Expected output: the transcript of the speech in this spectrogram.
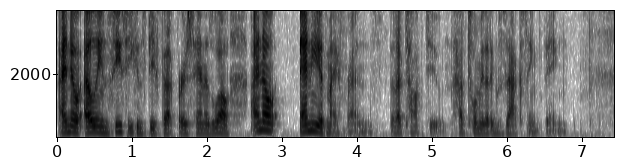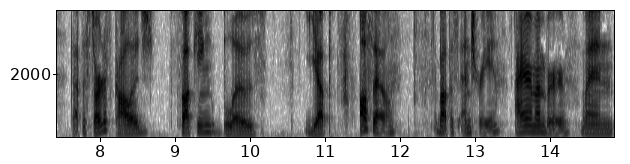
I know Ellie and Cece can speak for that firsthand as well. I know any of my friends that I've talked to have told me that exact same thing. That the start of college fucking blows. Yep. Also, about this entry, I remember when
